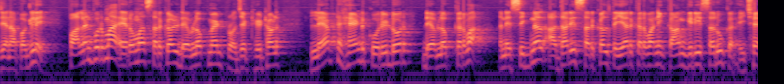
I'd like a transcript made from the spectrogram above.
જેના પગલે પાલનપુરમાં એરોમા સર્કલ ડેવલપમેન્ટ પ્રોજેક્ટ હેઠળ લેફ્ટ હેન્ડ કોરિડોર ડેવલપ કરવા અને સિગ્નલ આધારિત સર્કલ તૈયાર કરવાની કામગીરી શરૂ કરાઈ છે.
